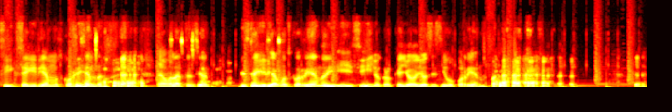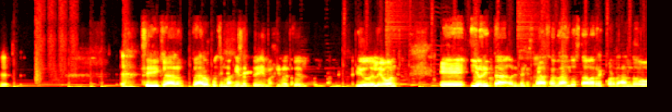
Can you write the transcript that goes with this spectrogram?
sí seguiríamos corriendo. Me llamó la atención. Sí seguiríamos corriendo y, y, sí, yo creo que yo, yo sí sigo corriendo. Sí, claro, claro, pues imagínate, imagínate el, el de León. Eh, y ahorita, ahorita que estabas hablando, estaba recordando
